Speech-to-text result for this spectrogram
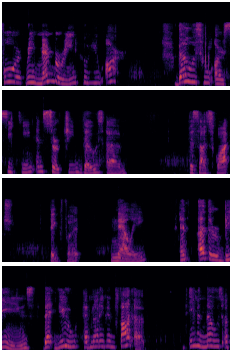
for remembering who you are. Those who are seeking and searching those um the Sasquatch, Bigfoot, Nellie, and other beings that you have not even thought of. even those of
